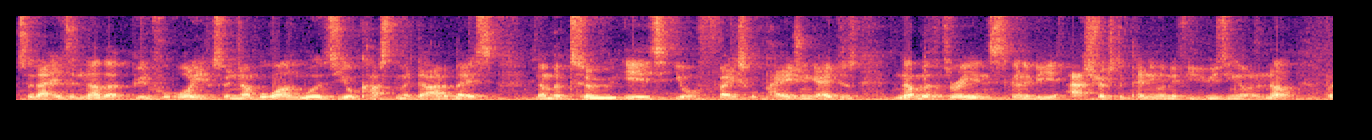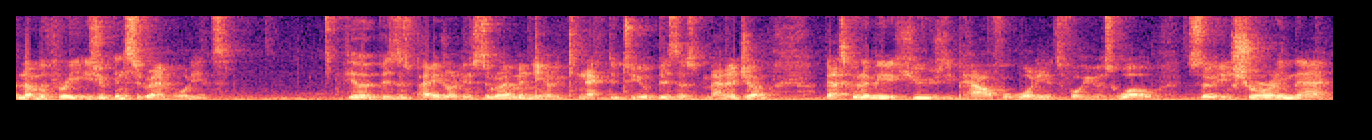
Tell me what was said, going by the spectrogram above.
So that is another beautiful audience. So number one was your customer database. Number two is your Facebook page engages. Number three, and this is going to be asterisk depending on if you're using it or not, but number three is your Instagram audience you have a business page on Instagram and you have it connected to your business manager, that's going to be a hugely powerful audience for you as well. So ensuring that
